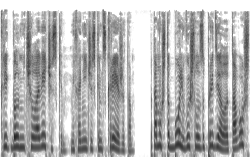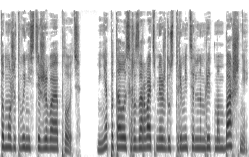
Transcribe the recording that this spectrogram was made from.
Крик был нечеловеческим, механическим скрежетом, потому что боль вышла за пределы того, что может вынести живая плоть. Меня пыталось разорвать между стремительным ритмом башни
